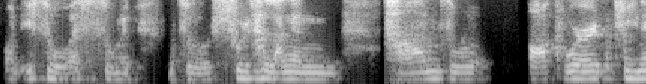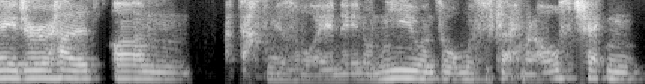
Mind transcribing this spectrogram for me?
und ich so, es ist so mit, mit so schulterlangen Haaren, so awkward Teenager halt, um, dachte mir so, ey, nee, noch nie und so, muss ich gleich mal auschecken.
